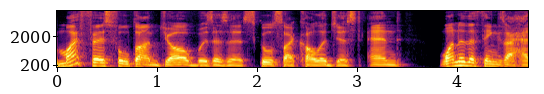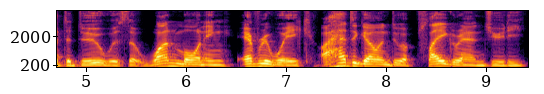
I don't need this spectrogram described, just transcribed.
My first full time job was as a school psychologist, and one of the things I had to do was that one morning every week I had to go and do a playground duty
